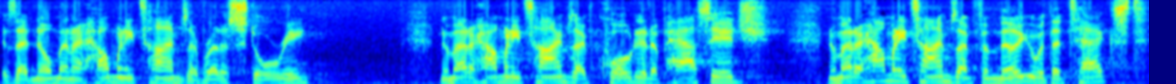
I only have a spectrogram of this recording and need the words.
is that no matter how many times I've read a story, no matter how many times I've quoted a passage, no matter how many times I'm familiar with a text,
